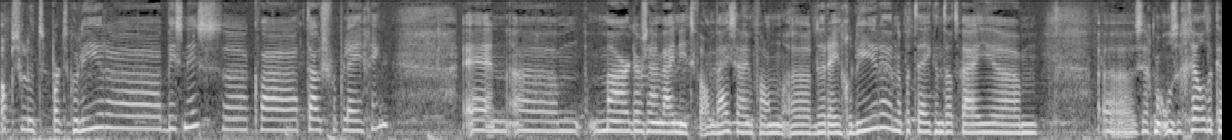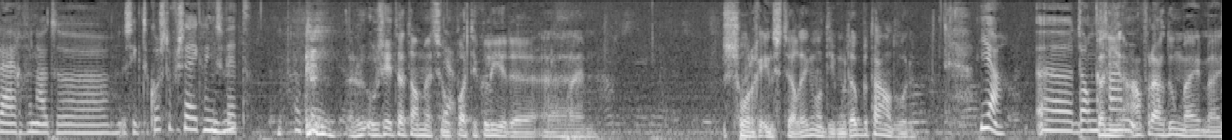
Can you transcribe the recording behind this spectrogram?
absoluut particuliere business eh, qua thuisverpleging. En, ehm, maar daar zijn wij niet van. Wij zijn van eh, de reguliere. En dat betekent dat wij ehm, eh, zeg maar onze gelden krijgen vanuit de ziektekostenverzekeringswet. En hoe- zit dat dan met zo'n Ja. particuliere eh, zorginstelling? Want die moet ook betaald worden. Ja, eh, dan Kan gaan... die een aanvraag doen bij... bij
